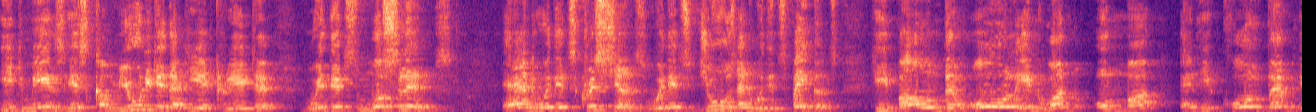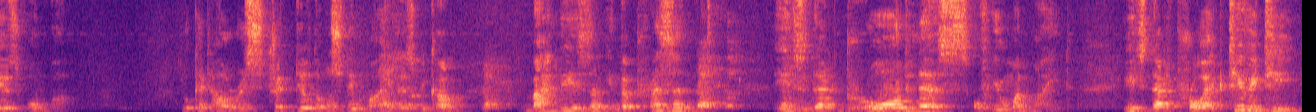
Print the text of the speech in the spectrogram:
it means his community that he had created with its Muslims and with its Christians, with its Jews and with its pagans. He bound them all in one ummah and he called them his ummah. Look at how restrictive the Muslim mind has become. Mahdiism in the present is that broadness of human mind. It's that proactivity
